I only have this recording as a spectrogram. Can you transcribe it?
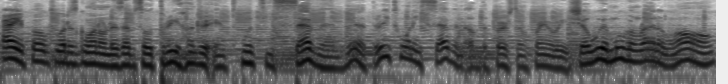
All right, folks, what is going on? This episode 327. Yeah, 327 of the First and Frame Rate Show. We're moving right along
